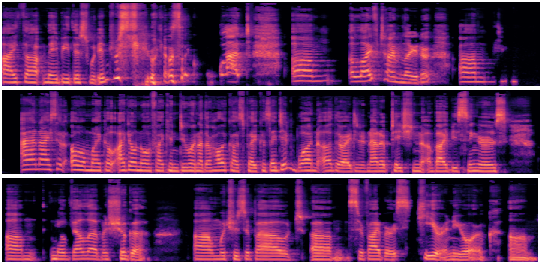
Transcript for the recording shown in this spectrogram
I thought maybe this would interest you. And I was like, what? Um, a lifetime later. Um, and I said, Oh, Michael, I don't know if I can do another Holocaust play because I did one other. I did an adaptation of I.B. Singer's um, novella, Meshugah, um, which was about um, survivors here in New York. Um,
